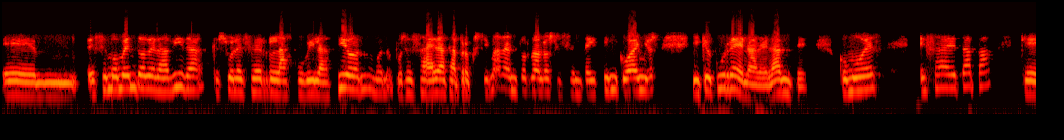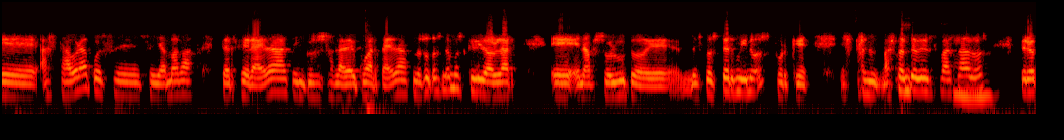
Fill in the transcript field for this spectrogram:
ese momento de la vida que suele ser la jubilación, bueno, pues esa edad aproximada en torno a los 65 años y qué ocurre en adelante, cómo es esa etapa que hasta ahora pues eh, se llamaba tercera edad, incluso se habla de cuarta edad. Nosotros no hemos querido hablar eh, en absoluto de, de, estos términos porque están bastante desfasados, uh -huh. pero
